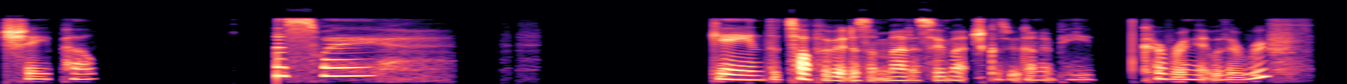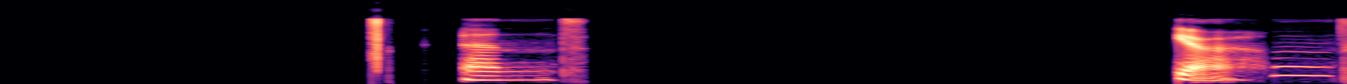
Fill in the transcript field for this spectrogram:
Shape out this way. Again, the top of it doesn't matter so much because we're going to be covering it with a roof. And Yeah. mm,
